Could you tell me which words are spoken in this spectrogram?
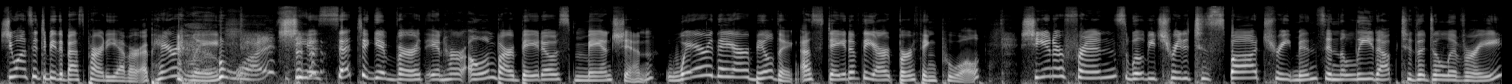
She wants it to be the best party ever. Apparently, What? she is set to give birth in her own Barbados mansion where they are building a state of the art birthing pool. She and her friends will be treated to spa treatments in the lead up to the delivery.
